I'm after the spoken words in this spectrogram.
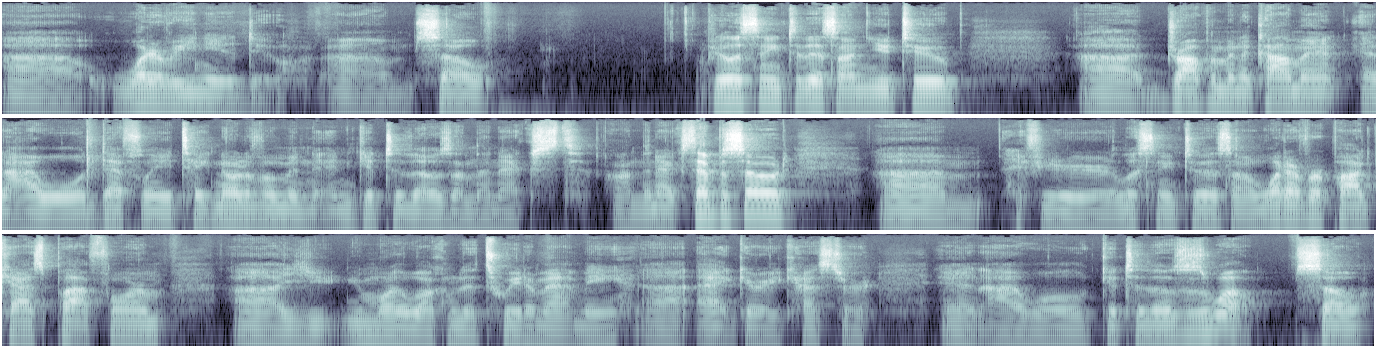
Uh, whatever you need to do. Um, so if you're listening to this on YouTube, uh, drop them in a comment, and I will definitely take note of them and, and get to those on the next on the next episode. Um, if you're listening to this on whatever podcast platform, uh, you, are more than welcome to tweet them at me uh, at Gary Kester, and I will get to those as well. So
